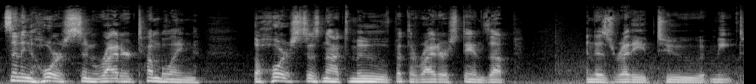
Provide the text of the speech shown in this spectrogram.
sending horse and rider tumbling. The horse does not move, but the rider stands up and is ready to meet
